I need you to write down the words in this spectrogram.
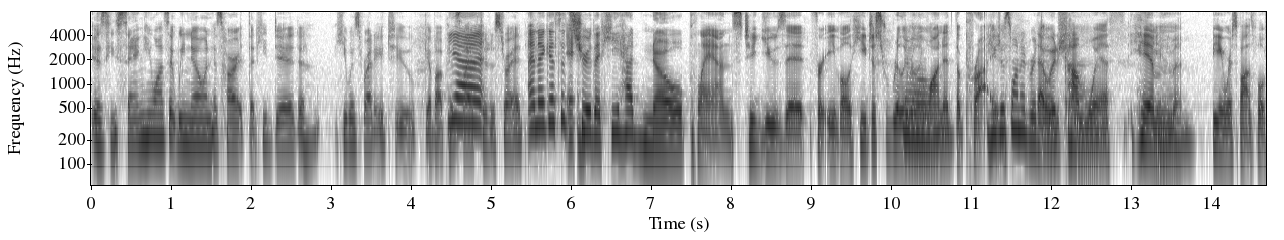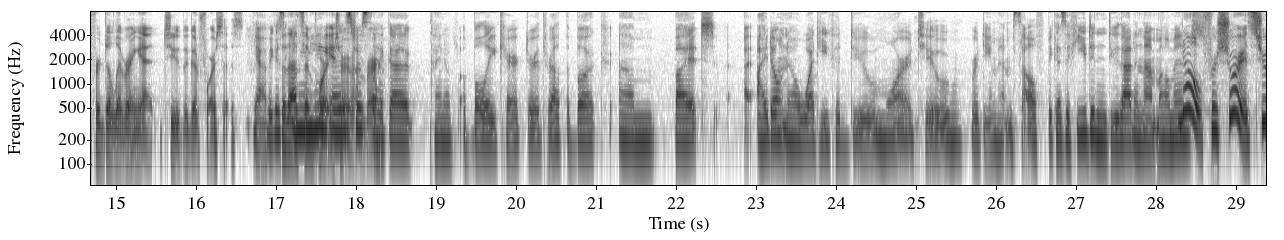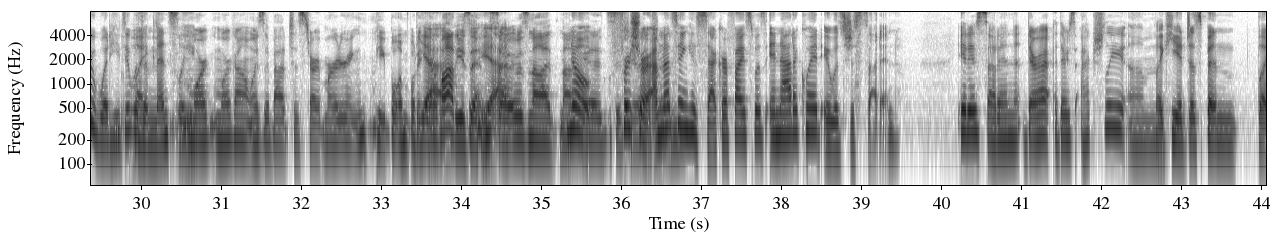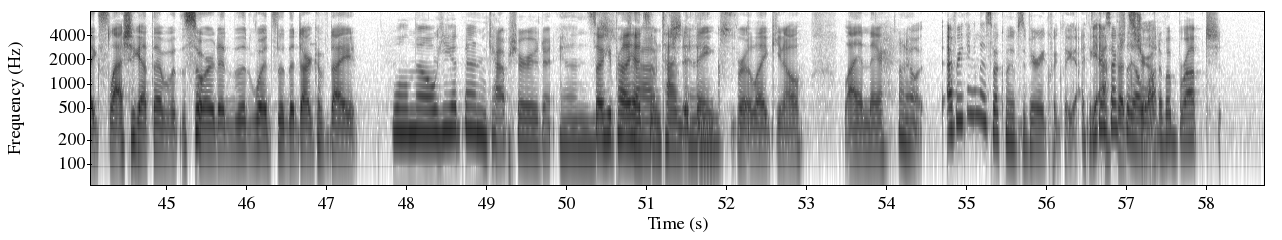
is he saying he wants it? We know in his heart that he did. He was ready to give up his Yeah. life to destroy it. And I guess it's Eh. true that he had no plans to use it for evil. He just really, really wanted the pride. He just wanted redemption. that would come with him Yeah. being responsible for delivering it to the good forces. Yeah, because So that's I mean, important he to is just like a kind of a bully character throughout the book, um, but I- don't know what he could do more to redeem himself. Because if he didn't do that in that moment, No, for sure, it's true. What he did was like, immensely Mor- Morgant was about to start murdering people and putting Yeah. their bodies in, Yeah. so it was not not a no, for sure. I'm not saying his sacrifice was inadequate. It was just sudden. it is sudden. There, are, there's actually um, Like he had just been like slashing at them with the sword in the woods in the dark of night. Well, no, he had been captured and So he probably had some time to think for like you know lying there. I don't know. Everything in this book moves very quickly. I think Yeah, there's actually a true. lot of abrupt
